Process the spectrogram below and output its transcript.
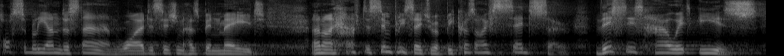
possibly understand why a decision has been made. And I have to simply say to her, Because I've said so. This is how it is.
